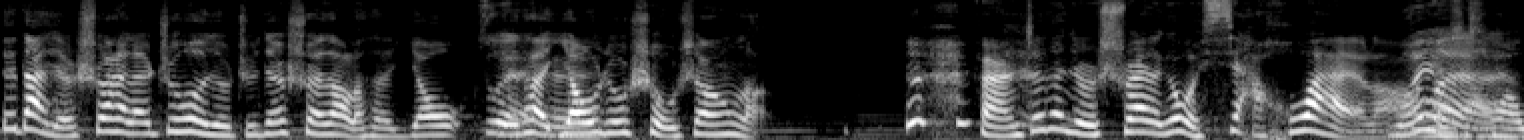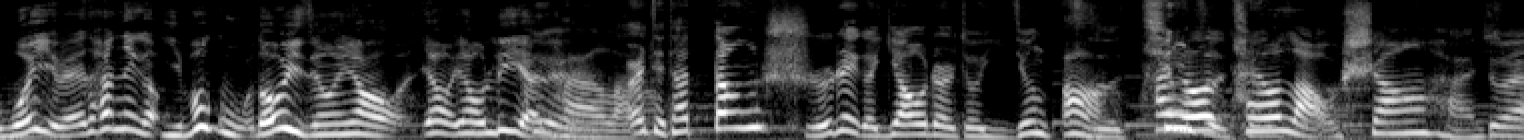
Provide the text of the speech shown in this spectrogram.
那大姐摔下来之后就直接摔到了她的腰，所以她腰就受伤了。反正真的就是摔的给我吓坏了。我也对想了，我以为他那个尾巴骨都已经要要要裂开了，而且他当时这个腰这儿就已经紫啊他有青紫青紫他有老伤还是对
